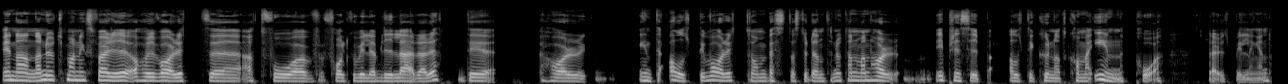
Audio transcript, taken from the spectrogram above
En annan utmaning i Sverige har ju varit eh, att få folk att vilja bli lärare. Det har inte alltid varit de bästa studenterna utan man har i princip alltid kunnat komma in på lärarutbildningen.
